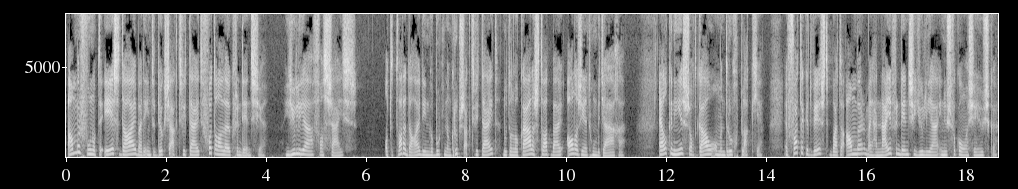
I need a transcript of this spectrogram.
Amber voelde op de eerste dag bij de introductieactiviteit voort al een leuk vriendinnetje. Julia van Seis. Op de tweede dag dienen we boeten een groepsactiviteit, doet een lokale stad bij alles in het honderd jagen. Elke nier zocht gauw om een droeg plakje. En voordat ik het wist, barte Amber met haar nieuwe vriendinnetje Julia in ons vakantiehuske.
